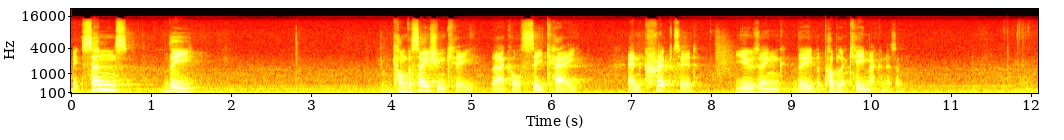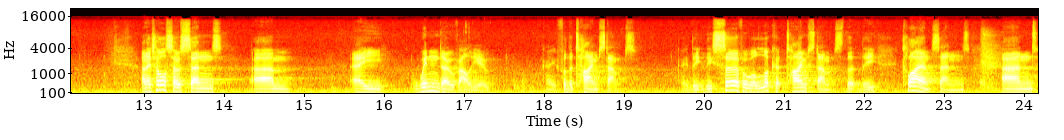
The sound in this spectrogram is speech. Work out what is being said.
It sends the conversation key, they're called CK, encrypted using the, the public key mechanism. And it also sends um, a window value okay, for the timestamps. Okay, the, the server will look at timestamps that the client sends and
